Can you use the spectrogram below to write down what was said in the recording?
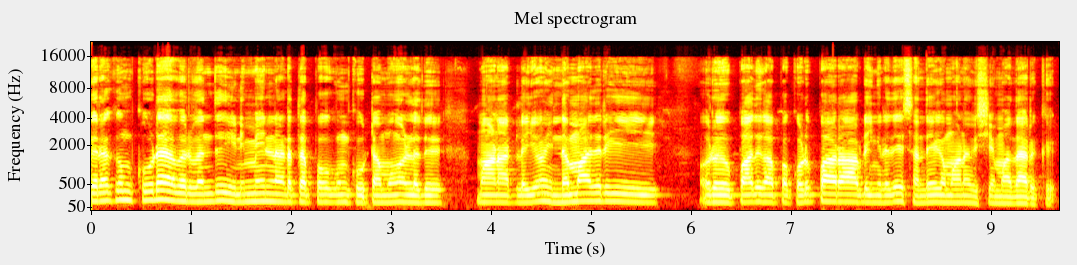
பிறகும் கூட அவர் வந்து இனிமேல் நடத்த போகும் கூட்டமோ அல்லது மாநாட்டிலையோ இந்த மாதிரி ஒரு பாதுகாப்பை கொடுப்பாரா அப்படிங்கிறதே சந்தேகமான விஷயமா தான் இருக்குது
